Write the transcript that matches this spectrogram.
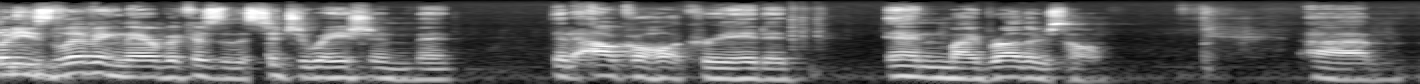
But he's living there because of the situation that, that alcohol created in my brother's home. Um,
